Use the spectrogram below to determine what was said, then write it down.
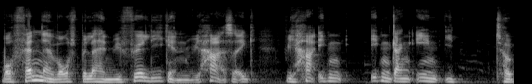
hvor fanden er vores spiller han? Vi fører ligaen, vi har altså ikke, vi har ikke, en, ikke engang en i top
